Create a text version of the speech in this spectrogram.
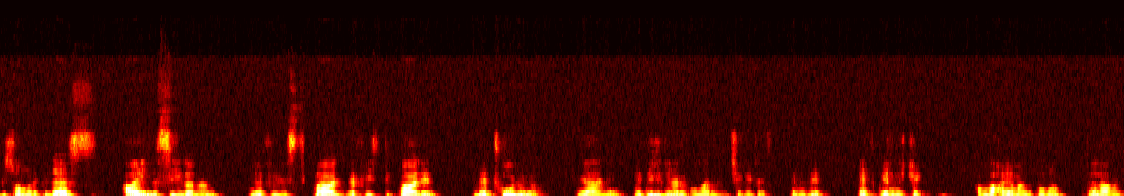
bir sonraki ders aynı siganın nefil istikbal, nefi istikbalin meçhulünü yani edilgen olanını çekeceğiz. Şimdi etkenini çek. Allah'a emanet olun. Selamet.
